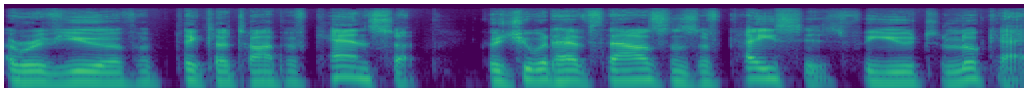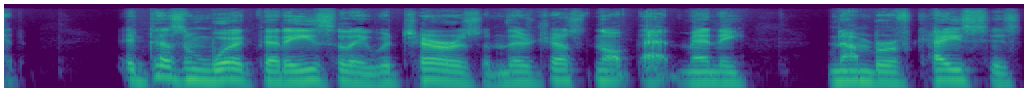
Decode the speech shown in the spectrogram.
a review of a particular type of cancer because you would have thousands of cases for you to look at. It doesn't work that easily with terrorism. There are just not that many number of cases.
